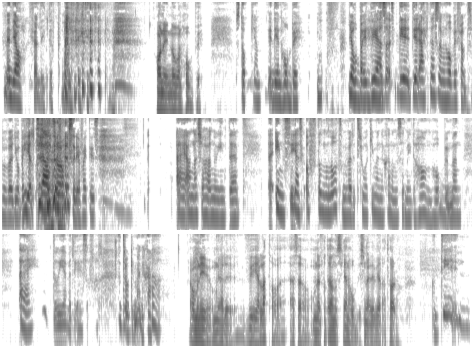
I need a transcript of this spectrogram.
Men jag följde inte upp målet riktigt. Har ni någon hobby? Stocken, det är en hobby. Jobba ideellt. Alltså, det, det räknas som en hobby fram tills man började jobba heltid. jag tror också det faktiskt. Nej, annars så har jag nog inte... Jag inser ganska ofta att man låter som en väldigt tråkig människa när man säger att man inte har någon hobby. Men nej, då är jag väl det i så fall. En tråkig människa. Ja. Om ni, om ni hade velat ha, alltså om ni hade fått önska en hobby som ni hade velat ha då? Ja, det är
